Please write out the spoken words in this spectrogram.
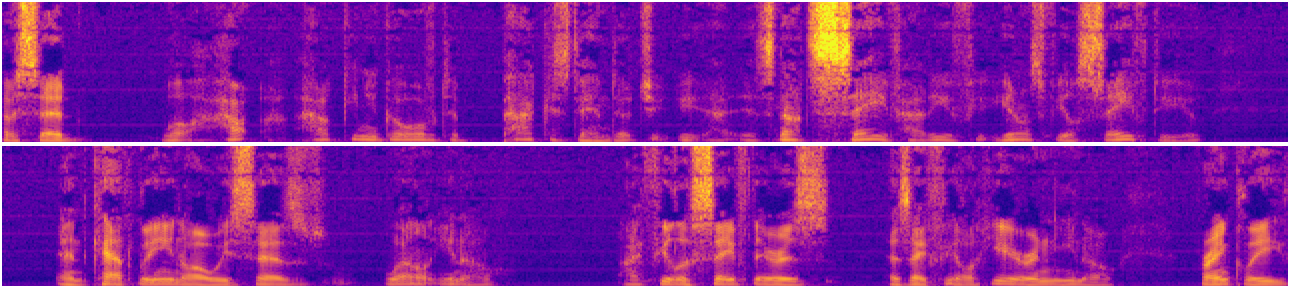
have said, well, how, how can you go over to Pakistan? Don't you? It's not safe. How do you feel? You don't feel safe, do you? And Kathleen always says, well, you know, I feel as safe there as, as I feel here. And, you know, frankly,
